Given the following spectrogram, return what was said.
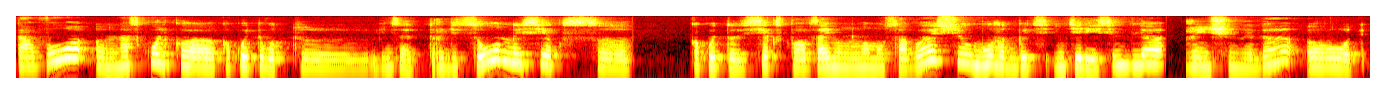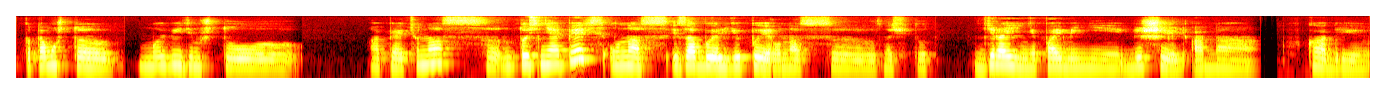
того, э, насколько какой-то вот, э, я не знаю, традиционный секс, э, какой-то секс по взаимному согласию может быть интересен для женщины, да, вот, потому что мы видим, что опять у нас, ну, то есть не опять, у нас Изабель Юпер, у нас, значит, вот героиня по имени Мишель, она в кадре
